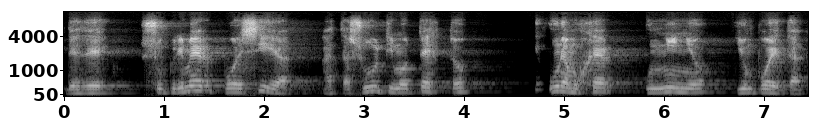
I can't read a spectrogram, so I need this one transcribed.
desde su primer poesía hasta su último texto, una mujer, un niño y un poeta,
